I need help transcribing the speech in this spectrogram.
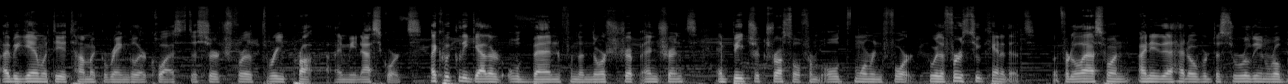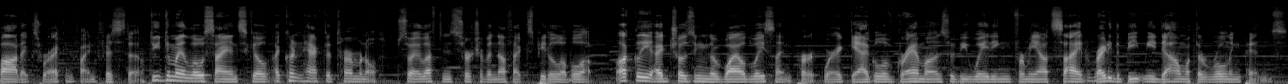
I began with the Atomic Wrangler quest to search for three pro- I mean escorts. I quickly gathered Old Ben from the North Strip entrance and Beatrix Russell from Old Mormon Fort, who were the first two candidates. But for the last one, I needed to head over to Cerulean Robotics where I can find Fisto. Due to my low science skill, I couldn't hack the terminal, so I left in search of enough XP to level up. Luckily, I'd chosen the Wild Wasteland perk where a gaggle of grandmas would be waiting for me outside, ready to beat me down with their rolling pins.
